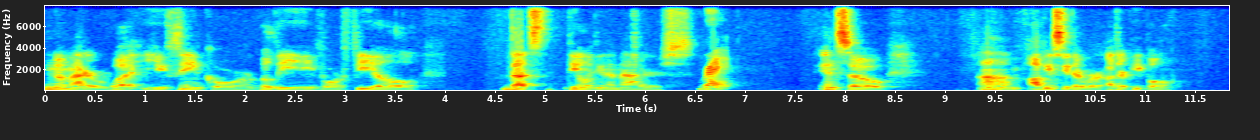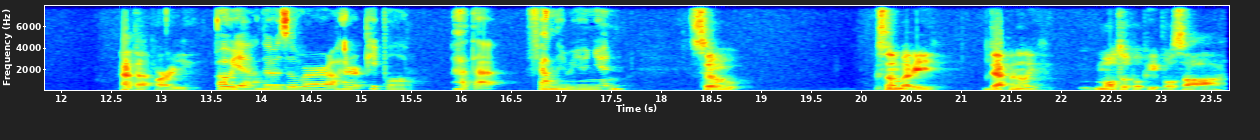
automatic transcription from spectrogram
no matter what you think or believe or feel, that's the only thing that matters. Right. And so, um, obviously, there were other people at that party. Oh yeah, there was over a hundred people at that family reunion. So, somebody, definitely multiple people saw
